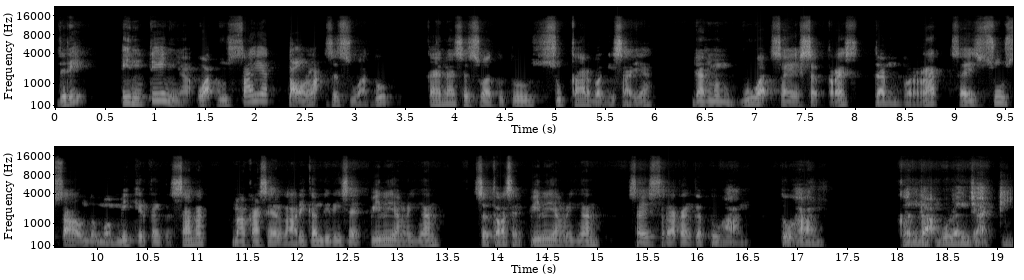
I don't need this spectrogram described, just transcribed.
Jadi intinya waktu saya tolak sesuatu, karena sesuatu itu sukar bagi saya, dan membuat saya stres dan berat, saya susah untuk memikirkan ke sana, maka saya larikan diri, saya pilih yang ringan. Setelah saya pilih yang ringan, saya serahkan ke Tuhan. Tuhan, kehendak boleh jadi.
